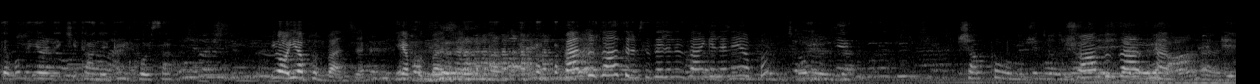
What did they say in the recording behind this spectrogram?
gibi. da bunun yerine iki tane gül koysak. Yo yapın bence. Yapın bence. ben düzeltirim. Siz elinizden geleni yapın. O yüzden. Şapka olmuş. Şu an düzeltin. Evet.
